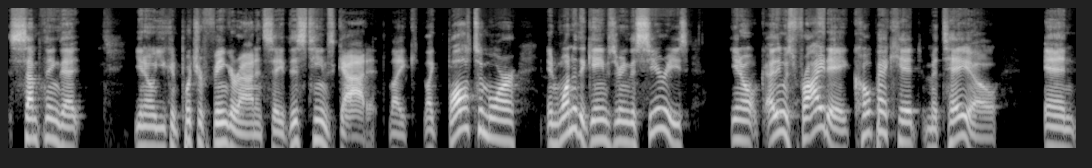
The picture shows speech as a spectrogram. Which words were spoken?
something that you know you can put your finger on and say this team's got it like like baltimore in one of the games during the series you know i think it was friday kopech hit mateo and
